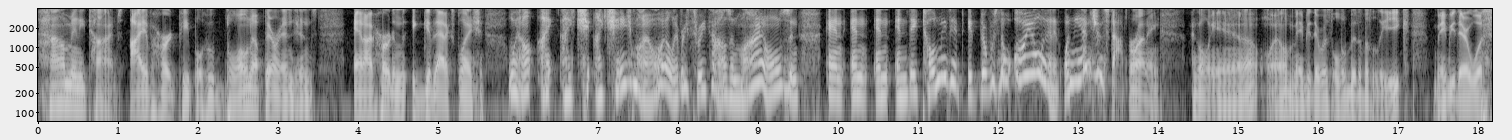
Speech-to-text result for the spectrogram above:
how many times I have heard people who've blown up their engines, and I've heard them give that explanation. Well, I I, ch- I change my oil every three thousand miles, and and and and and they told me that it, there was no oil in it when the engine stopped running. I go, yeah, well, maybe there was a little bit of a leak. Maybe there was,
